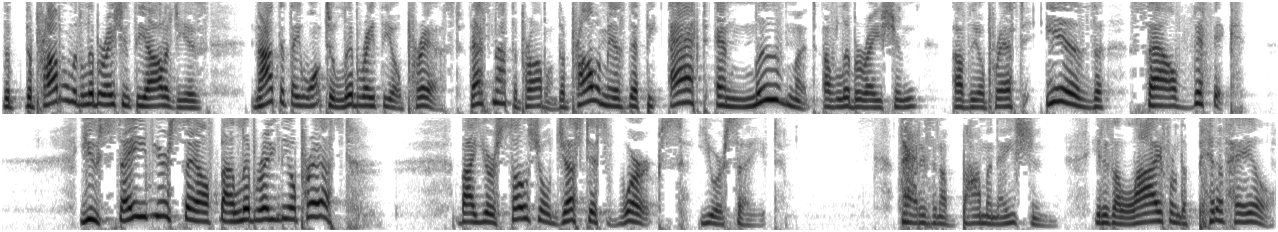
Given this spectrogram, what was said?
the, the problem with liberation theology is not that they want to liberate the oppressed. That's not the problem. The problem is that the act and movement of liberation of the oppressed is salvific. You save yourself by liberating the oppressed by your social justice works, you are saved. That is an abomination. It is a lie from the pit of hell.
